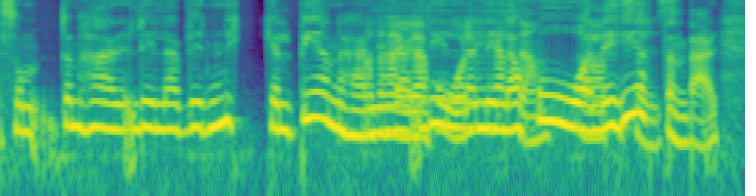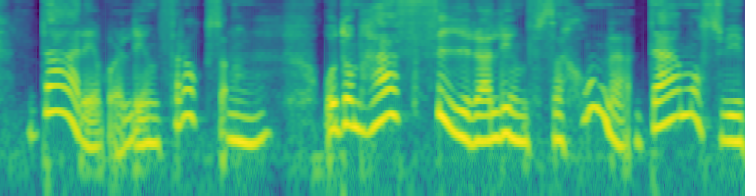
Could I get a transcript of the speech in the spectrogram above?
som de här lilla vid nyckelbenen här, ja, lilla, här lilla, håligheten, lilla håligheten ja, där. Där är våra lymfer också. Mm. Och de här fyra lymfstationerna, där måste vi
